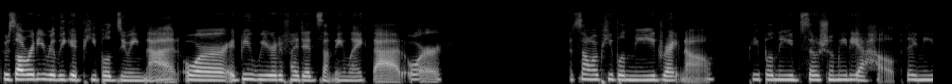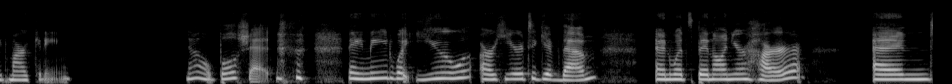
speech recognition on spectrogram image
there's already really good people doing that. Or it'd be weird if I did something like that. Or it's not what people need right now. People need social media help, they need marketing. No, bullshit. they need what you are here to give them and what's been on your heart. And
